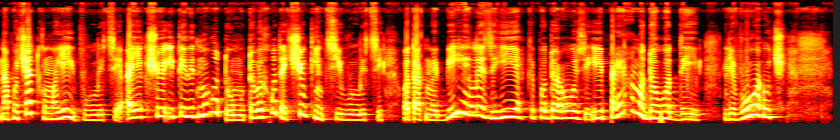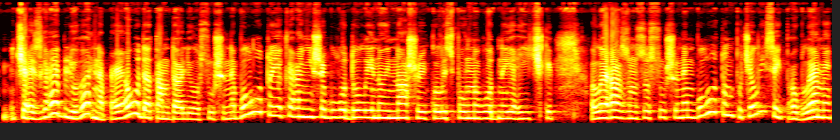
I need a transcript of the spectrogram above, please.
на початку моєї вулиці. А якщо йти від мого дому, то виходить ще в кінці вулиці. Отак ми бігли з гірки по дорозі і прямо до води, ліворуч. Через греблю гарна природа, там далі осушене болото, яке раніше було долиною нашої колись повноводної річки. Але разом з осушеним болотом почалися й проблеми.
